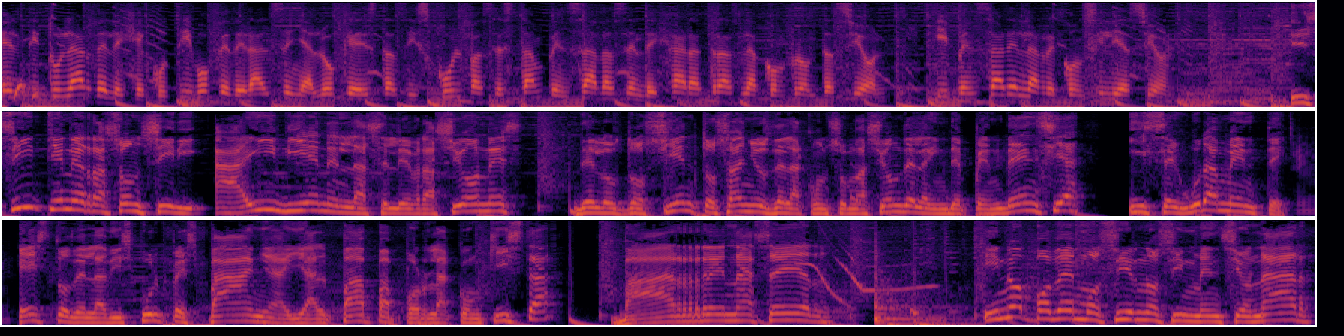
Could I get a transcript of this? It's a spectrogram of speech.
El titular del Ejecutivo Federal señaló que estas disculpas están pensadas en dejar atrás la confrontación y pensar en la reconciliación. Y sí tiene razón Siri, ahí vienen las celebraciones de los 200 años de la consumación de la independencia y seguramente esto de la disculpa España y al Papa por la conquista va a renacer. Y no podemos irnos sin mencionar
